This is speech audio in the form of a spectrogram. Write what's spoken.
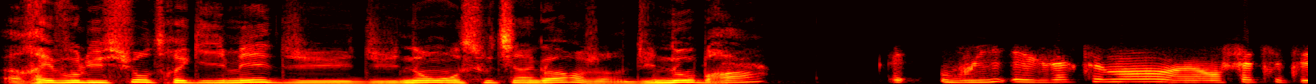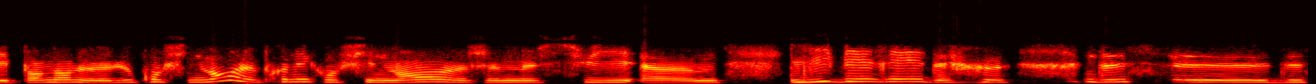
révolution entre guillemets du, du non au soutien-gorge, du no-bras? Oui, exactement. Euh, en fait, c'était pendant le, confinement, le premier confinement, je me suis euh, libérée de, de, ce, de,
